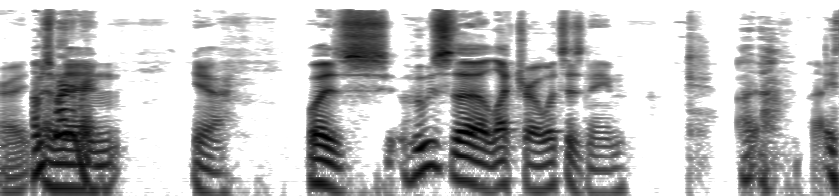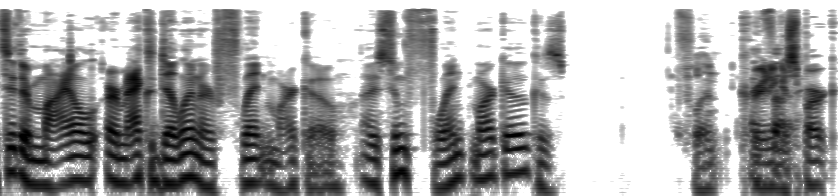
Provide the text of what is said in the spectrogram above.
right. I'm And Spider-Man. then- Yeah, was who's the Electro? What's his name? Uh, it's either Mile or Max Dillon or Flint Marko. I assume Flint Marko because, Flint creating a spark.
